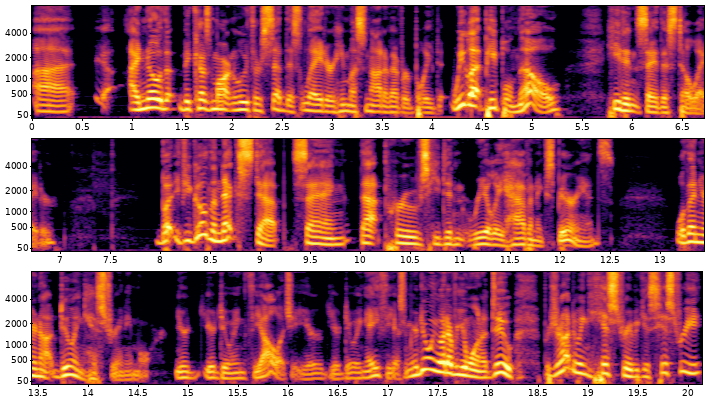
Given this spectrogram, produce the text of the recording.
uh, I know that because Martin Luther said this later, he must not have ever believed it. We let people know he didn't say this till later. But if you go the next step saying that proves he didn't really have an experience, well, then you're not doing history anymore you're you're doing theology, you're you're doing atheism, you're doing whatever you want to do, but you're not doing history because history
